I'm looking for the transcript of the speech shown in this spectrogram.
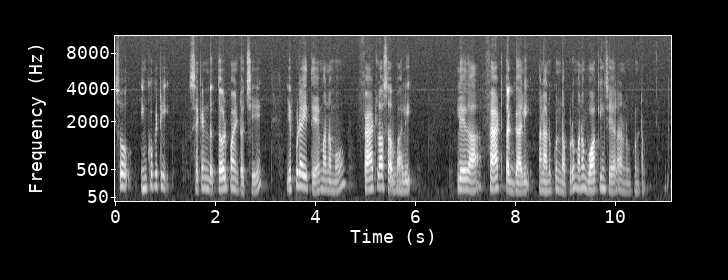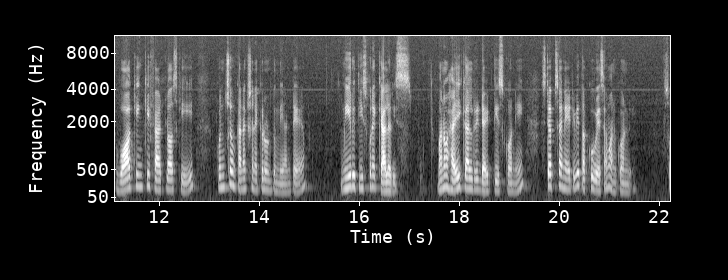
సో ఇంకొకటి సెకండ్ థర్డ్ పాయింట్ వచ్చి ఎప్పుడైతే మనము ఫ్యాట్ లాస్ అవ్వాలి లేదా ఫ్యాట్ తగ్గాలి అని అనుకున్నప్పుడు మనం వాకింగ్ చేయాలని అనుకుంటాం. వాకింగ్కి ఫ్యాట్ లాస్కి కొంచెం కనెక్షన్ ఎక్కడ ఉంటుంది అంటే మీరు తీసుకునే క్యాలరీస్ మనం హై క్యాలరీ డైట్ తీసుకొని స్టెప్స్ అనేటివి తక్కువ వేసాం అనుకోండి. సో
